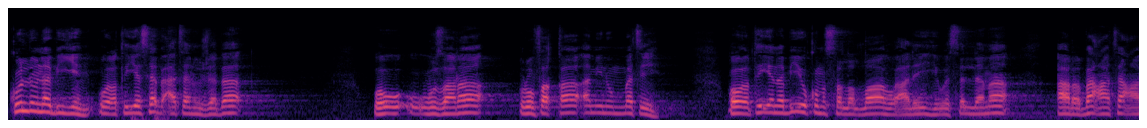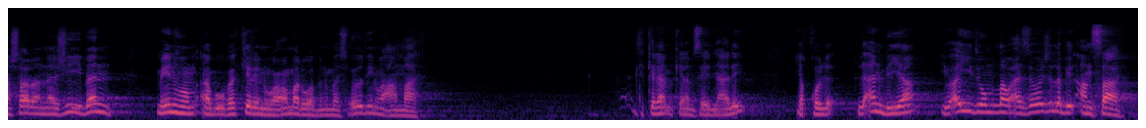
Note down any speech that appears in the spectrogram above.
كل نبي أعطي سبعة نجباء ووزراء رفقاء من أمته وأعطي نبيكم صلى الله عليه وسلم أربعة عشر نجيبا منهم أبو بكر وعمر وابن مسعود وعمار. الكلام كلام سيدنا علي يقول الأنبياء يؤيدهم الله عز وجل بالأنصار.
